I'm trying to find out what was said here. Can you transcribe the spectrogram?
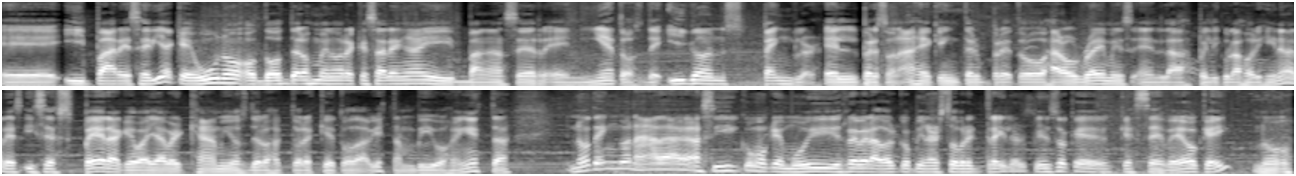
Eh, y parecería que uno o dos de los menores que salen ahí van a ser eh, nietos de Egon Spengler, el personaje que interpretó Harold Ramis en las películas originales. Y se espera que vaya a haber cambios de los actores que todavía están vivos en esta. No tengo nada así como que muy revelador que opinar sobre el trailer. Pienso que, se ve ok. No,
